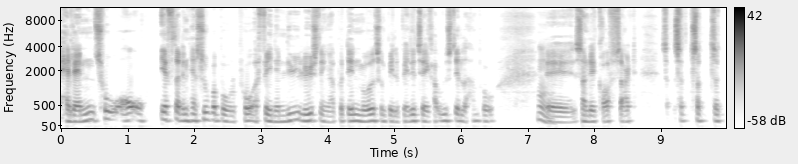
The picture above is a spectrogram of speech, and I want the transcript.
halvanden, to år efter den her Super Bowl på at finde nye løsninger på den måde, som Bill Belichick har udstillet ham på. Mm. Øh, sådan lidt groft sagt. Så, så, så, så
